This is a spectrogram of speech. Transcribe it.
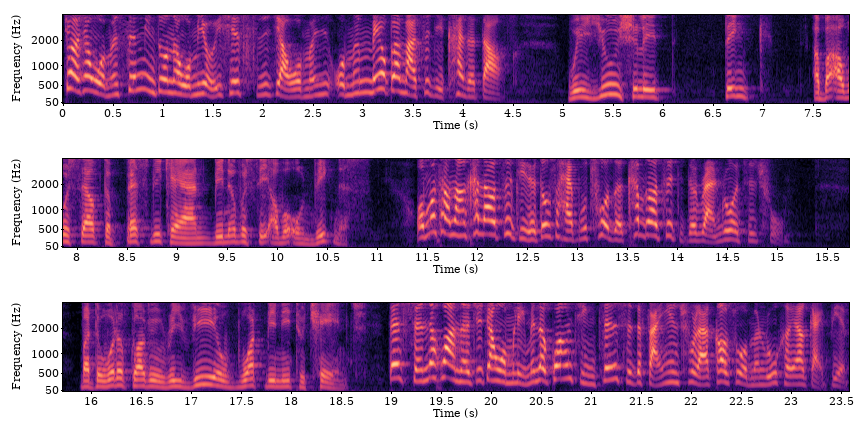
就好像我们生命中呢，我们有一些死角，我们我们没有办法自己看得到。 We usually think about ourselves the best we can. We never see our own weakness. 我们常常看到自己的都是还不错的，看不到自己的软弱之处。 But the Word of God will reveal what we need to change. 但神的话呢，就将我们里面的光景真实的反映出来，告诉我们如何要改变。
